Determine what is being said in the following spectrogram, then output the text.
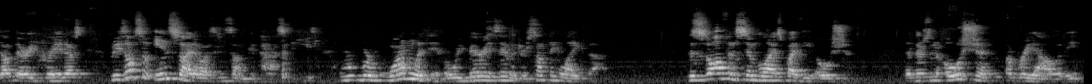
He's out there, he created us, but he's also inside of us in some capacity. He's, we're, we're one with him, or we bear his image, or something like that. This is often symbolized by the ocean. That there's an ocean of reality,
